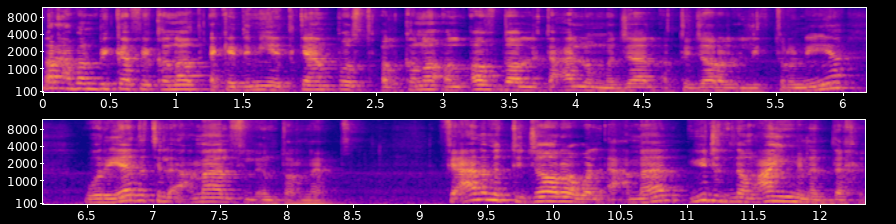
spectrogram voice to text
مرحبا بك في قناة أكاديمية كامبوست القناة الأفضل لتعلم مجال التجارة الإلكترونية وريادة الأعمال في الإنترنت. في عالم التجارة والأعمال يوجد نوعين من الدخل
